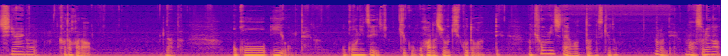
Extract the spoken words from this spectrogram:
知り合いの方からなんだお香いいよみたいな。お香について結構お話を聞くことがあって、まあ、興味自体はあったんですけどなのでまあそれが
